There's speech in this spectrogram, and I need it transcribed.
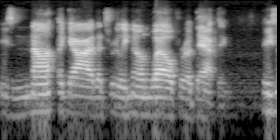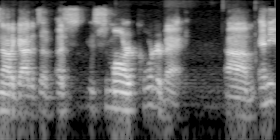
He's not a guy that's really known well for adapting. He's not a guy that's a, a smart quarterback. Um, and he,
